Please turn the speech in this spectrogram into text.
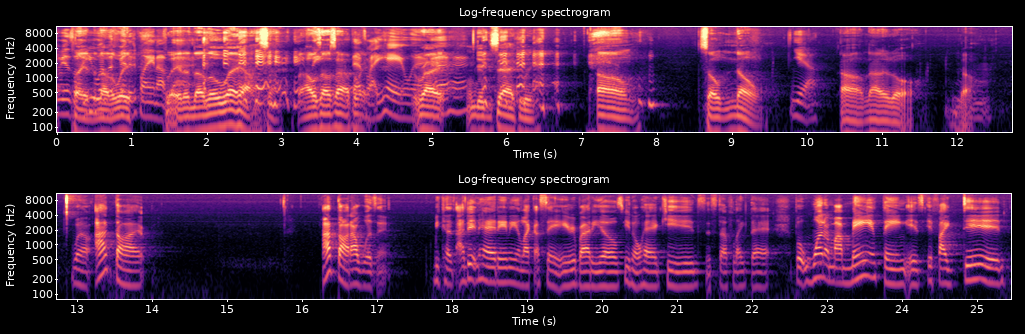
12 years old, you another wasn't way. finished playing outside. Playing another way outside. I was outside That's playing. why you had one. Right. Uh-huh. Exactly. um. So no, Yeah. um, not at all. No. Well, I thought I thought I wasn't because I didn't have any, and like I say, everybody else, you know, had kids and stuff like that. But one of my main thing is if I did,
